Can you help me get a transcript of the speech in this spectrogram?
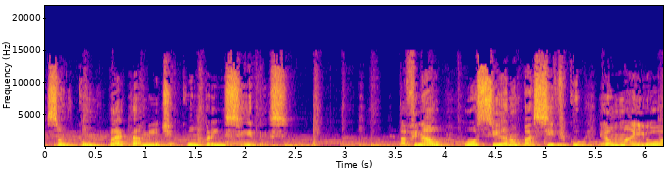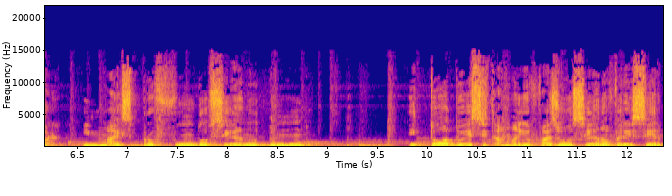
são completamente compreensíveis. Afinal, o Oceano Pacífico é o maior e mais profundo oceano do mundo. E todo esse tamanho faz o oceano oferecer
